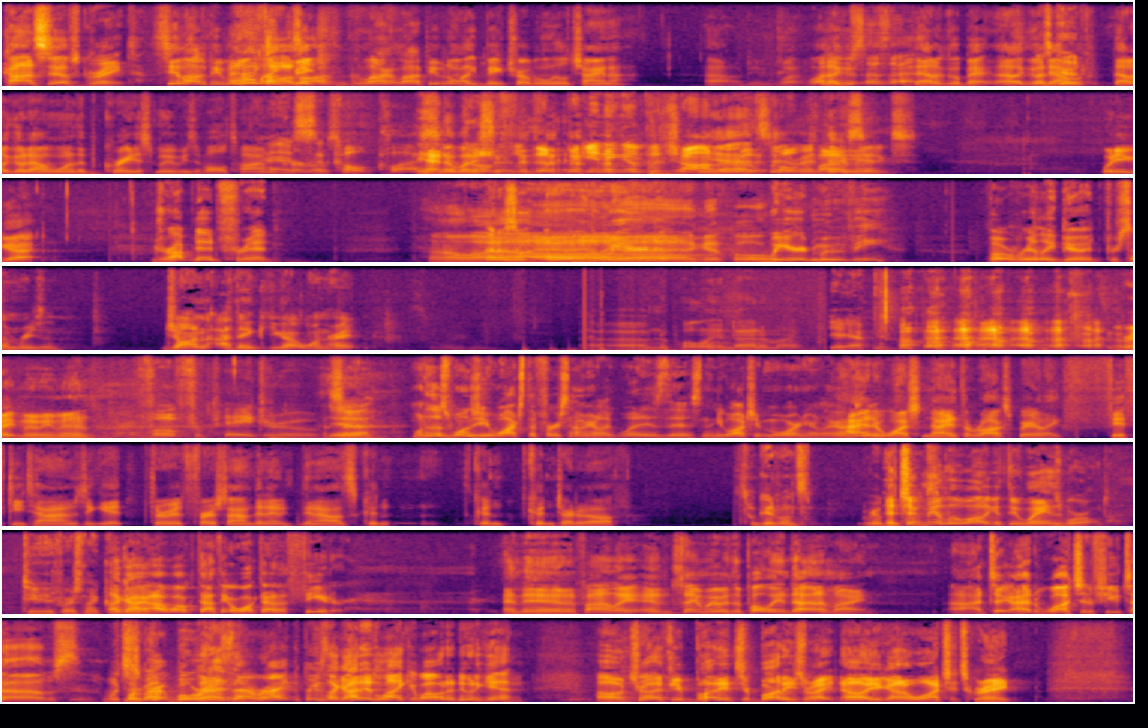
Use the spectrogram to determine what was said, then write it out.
Concept's great. See, a lot of people Man, don't thought like it was big. A lot, a lot of people don't like Big Trouble in Little China. Oh, dude, what? What? That'll Who go- says that? That'll go back. That'll go That's down. good. That'll go down one of the greatest movies of all time. Yeah, Kurt it's a Russell. cult classic. Yeah, nobody of said it. the beginning of the genre Yeah, of that's it cult right there, man. classics. What do you got? Drop Dead Fred. Oh, wow. That is an old, weird, Yeah, good pull. weird movie, but really good for some reason. John, I think you got one right. Uh, Napoleon Dynamite. Yeah, It's a great movie, man. Vote for Pedro. yeah. One of those ones you watch the first time, you're like, "What is this?" And then you watch it more, and you're like, I had to watch Night at the Roxbury like 50 times to get through it the first time. Then, it, then I was couldn't couldn't couldn't turn it off. Some good ones. Real good It took ones. me a little while to get through Wayne's World. dude. Where's my car? Like I, I walked, I think I walked out of the theater, and then finally, and same way with Napoleon Dynamite. I took, I had to watch it a few times. Which What is about cra- what Borat? is that, right? People's like, I didn't like it. Why would I do it again? Oh, try, if your buddy, it's your buddies, right? No, you got to watch. it. It's great.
